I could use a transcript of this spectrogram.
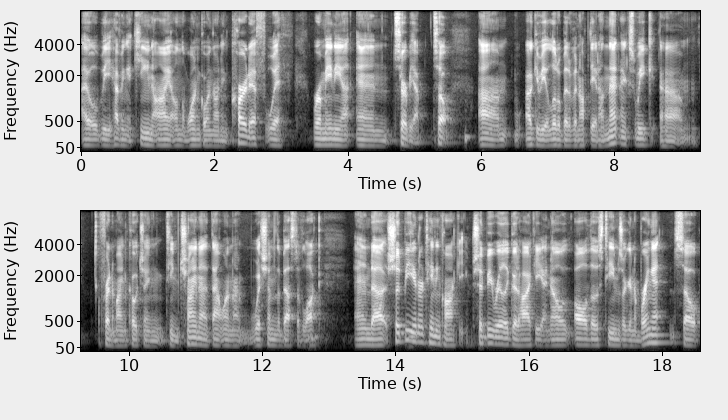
I will be having a keen eye on the one going on in Cardiff with Romania and Serbia. So um, I'll give you a little bit of an update on that next week. Um, a friend of mine coaching Team China at that one. I wish him the best of luck. And uh, should be entertaining hockey. Should be really good hockey. I know all those teams are going to bring it. So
